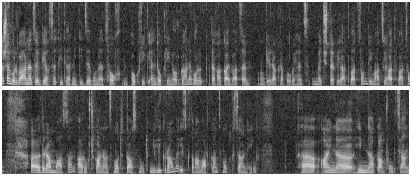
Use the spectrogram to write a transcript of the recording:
Նշեմ, որ Վահանաձև գեղձը թիթեռնիկի ձև ունեցող փոքրիկ էնդոկրին օրգան է, որը տեղակայված է կերակրապողի հենց մեջտեղի հատվածում, դիմացի հատվածում։ Դրա մասան առողջ կանանց մոտ 18 միլիգրամ է, իսկ տղամարդկանց մոտ 25 այն հիմնական ֆունկցիան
